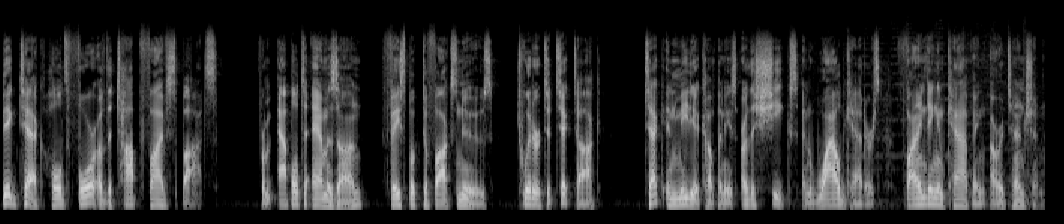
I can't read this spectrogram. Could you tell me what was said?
Big tech holds four of the top five spots. From Apple to Amazon, Facebook to Fox News, Twitter to TikTok, Tech and media companies are the sheiks and wildcatters finding and capping our attention.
